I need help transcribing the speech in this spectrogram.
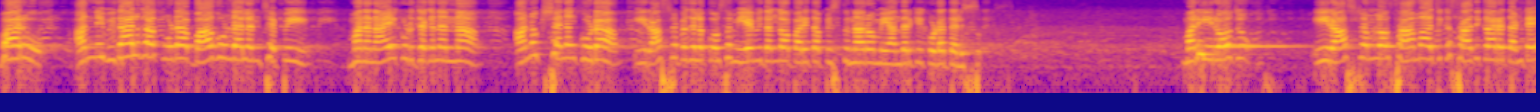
వారు అన్ని విధాలుగా కూడా బాగుండాలని చెప్పి మన నాయకుడు జగనన్న అనుక్షణం కూడా ఈ రాష్ట్ర ప్రజల కోసం ఏ విధంగా పరితపిస్తున్నారో మీ అందరికీ కూడా తెలుసు. మరి ఈరోజు ఈ రాష్ట్రంలో సామాజిక సాధికారత అంటే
